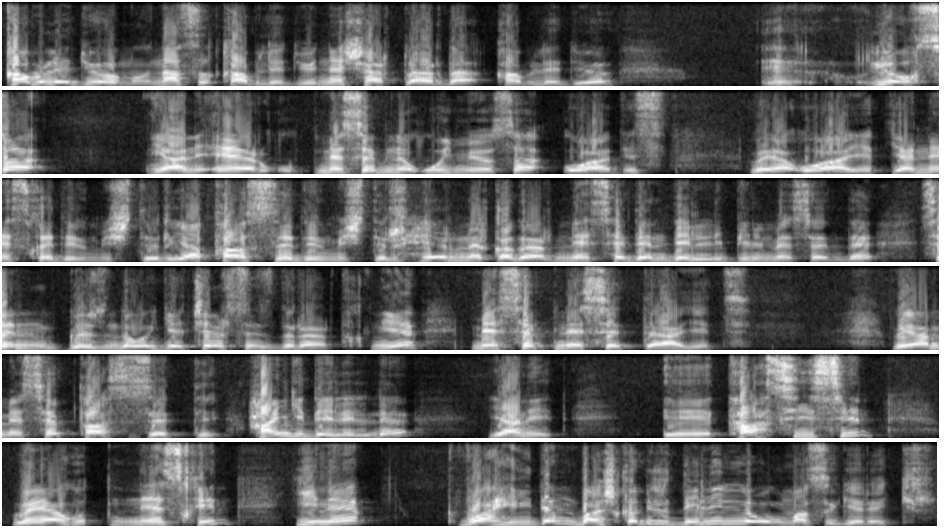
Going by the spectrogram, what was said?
kabul ediyor mu? Nasıl kabul ediyor? Ne şartlarda kabul ediyor? Ee, yoksa yani eğer mezhebine uymuyorsa o hadis veya o ayet ya nesk edilmiştir ya tahsis edilmiştir. Her ne kadar nesheden delili bilmesen de senin gözünde o geçersizdir artık. Niye? Mezhep nesetti ayet. Veya mezhep tahsis etti. Hangi delille? Yani e, tahsisin veyahut neshin yine vahiden başka bir delille olması gerekir.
